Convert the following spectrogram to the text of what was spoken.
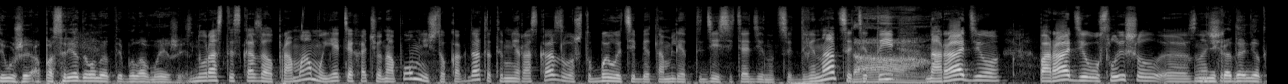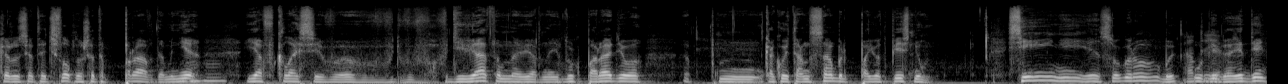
ты уже опосредованно ты была в моей жизни. Ну, раз ты сказал про маму, я тебе хочу напомнить, что когда-то ты мне рассказывал, что было тебе там лет 10, 11, 12, Да. и ты на радио, по радио услышал, э, значит... Никогда не откажусь от этих слов, потому что это правда. Мне, я в классе в, в- в- в девятом, наверное, и вдруг по радио какой-то ансамбль поет песню «Синие сугробы, Ответ. убегает день».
